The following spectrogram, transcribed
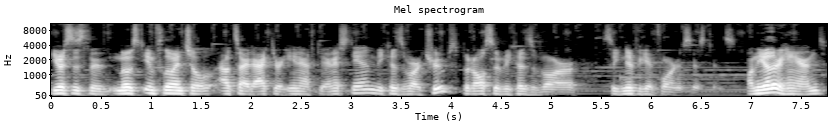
The US is the most influential outside actor in Afghanistan because of our troops, but also because of our significant foreign assistance. On the other hand,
